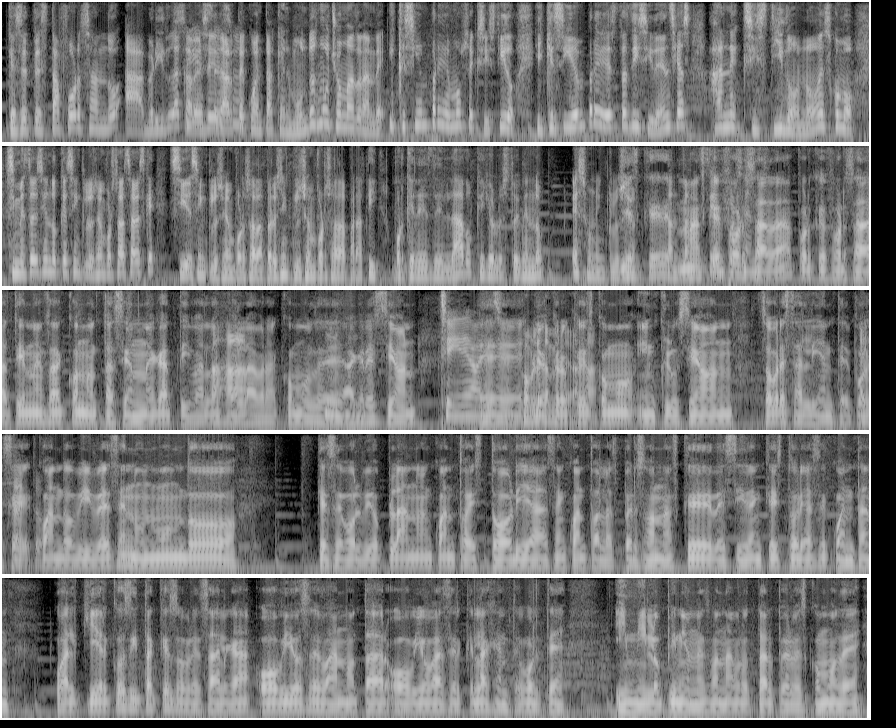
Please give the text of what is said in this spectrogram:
que se te está forzando a abrir la Sí, cabeza es y darte eso. cuenta que el mundo es mucho más grande y que siempre hemos existido y que siempre estas disidencias han existido, ¿no? Es como, si me estás diciendo que es inclusión forzada, ¿sabes qué? Sí es inclusión forzada, pero es inclusión forzada para ti, porque desde el lado que yo lo estoy viendo es una Y inclusión. es que Tan, tan. más que 100%. forzada, porque forzada tiene esa connotación negativa la Ajá. palabra como de agresión. Sí. Eh, yo Completamente, creo que es como inclusión sobresaliente, porque Exacto. cuando vives en un mundo que se volvió plano en cuanto a historias, en cuanto a las personas que deciden qué historias se cuentan, cualquier cosita que sobresalga, obvio se va a notar, obvio va a hacer que la gente voltee y mil opiniones van a brotar, pero es como de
